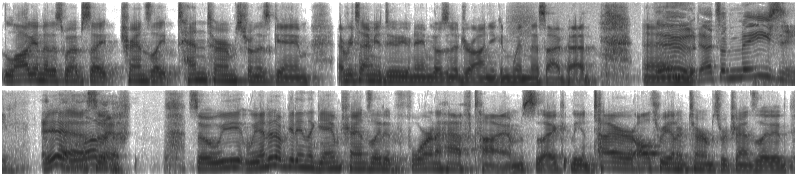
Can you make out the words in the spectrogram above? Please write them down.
log into this website, translate 10 terms from this game. Every time you do, your name goes in a draw and you can win this iPad. And Dude, that's amazing. Yeah. so, it. So we we ended up getting the game translated four and a half times. Like the entire all 300 terms were translated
